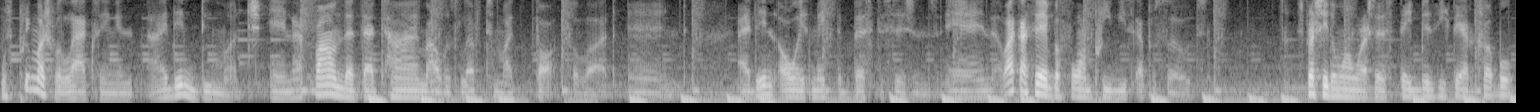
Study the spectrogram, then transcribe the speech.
was pretty much relaxing and I didn't do much. And I found that that time I was left to my thoughts a lot. And I didn't always make the best decisions. And like I said before in previous episodes, especially the one where I said stay busy, stay out of trouble.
